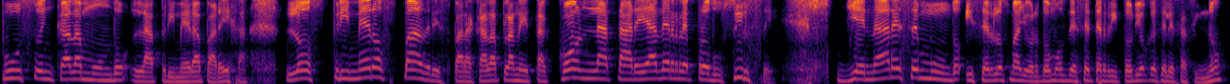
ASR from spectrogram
Puso en cada mundo la primera pareja, los primeros padres para cada planeta con la tarea de reproducirse, llenar ese mundo y ser los mayordomos de ese territorio que se les asignó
